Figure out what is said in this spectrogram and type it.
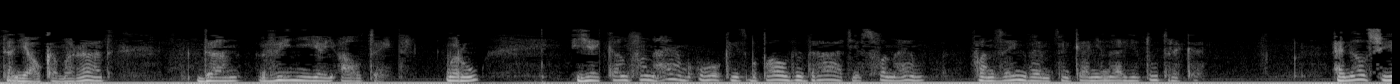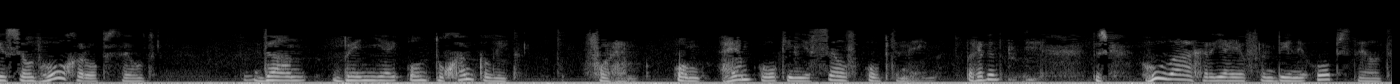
dan jouw kameraad, dan win je altijd. Waarom? Jij kan van hem ook eens bepaalde draadjes van hem, van zijn wensen, kan je naar je toe trekken. En als je jezelf hoger opstelt, dan ben jij ontoegankelijk voor hem. Om hem ook in jezelf op te nemen. Begrijp? Dus hoe lager jij je van binnen opstelt,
